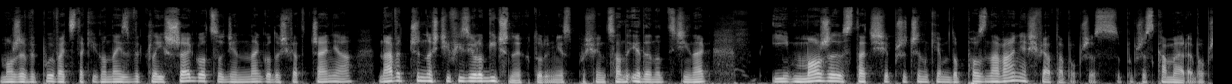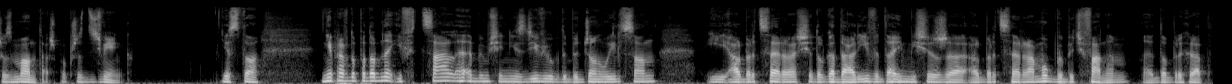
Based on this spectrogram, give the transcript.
Może wypływać z takiego najzwyklejszego, codziennego doświadczenia, nawet czynności fizjologicznych, którym jest poświęcony jeden odcinek, i może stać się przyczynkiem do poznawania świata poprzez, poprzez kamerę, poprzez montaż, poprzez dźwięk. Jest to nieprawdopodobne i wcale bym się nie zdziwił, gdyby John Wilson i Albert Serra się dogadali. Wydaje mi się, że Albert Serra mógłby być fanem e, dobrych rad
